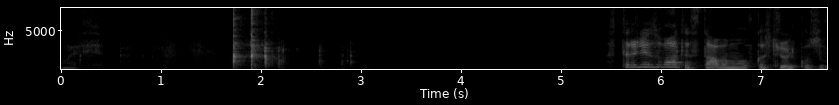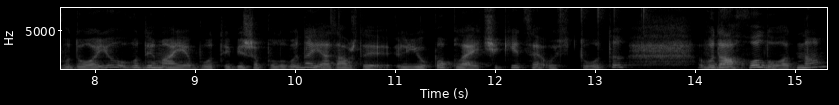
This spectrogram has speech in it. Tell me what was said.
ось. Стерилізувати ставимо в кастрюльку з водою. Води має бути більша половина. Я завжди лью по плечики, це ось тут. Вода холодна.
